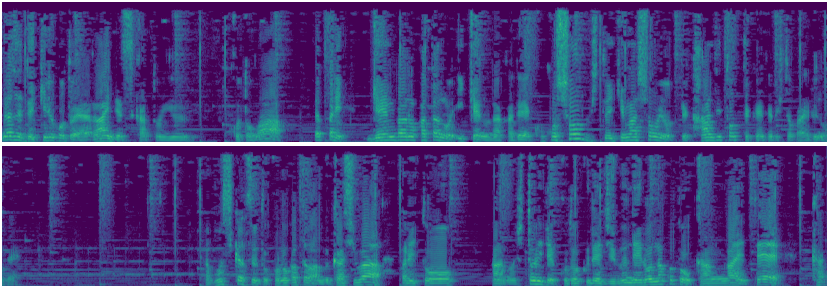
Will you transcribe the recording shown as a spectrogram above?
なぜできることをやらないんですかということは、やっぱり現場の方の意見の中で、ここ勝負していきましょうよって感じ取ってくれてる人がいるので、もしかするとこの方は昔は割と、あの、一人で孤独で自分でいろんなことを考えて、か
